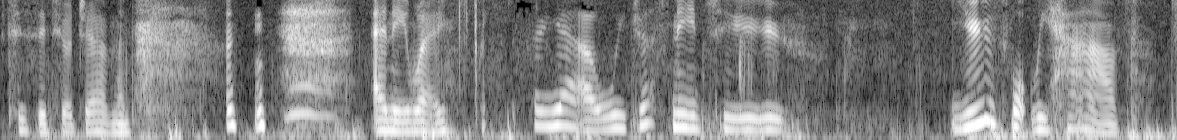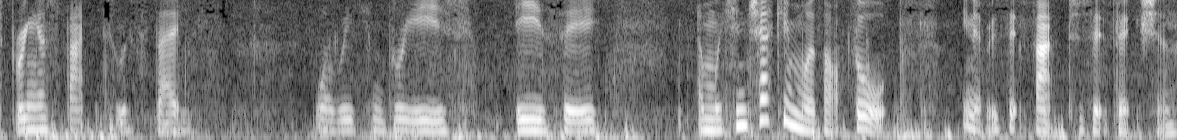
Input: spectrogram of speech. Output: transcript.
It is if you're German. anyway, so yeah, we just need to use what we have to bring us back to a space where we can breathe easy and we can check in with our thoughts. You know, is it fact? Is it fiction?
